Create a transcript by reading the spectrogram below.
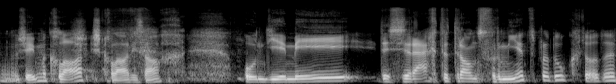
Das ist immer klar. Das ist eine klare Sache. Und je mehr, das ist ein recht transformiertes Produkt, oder?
